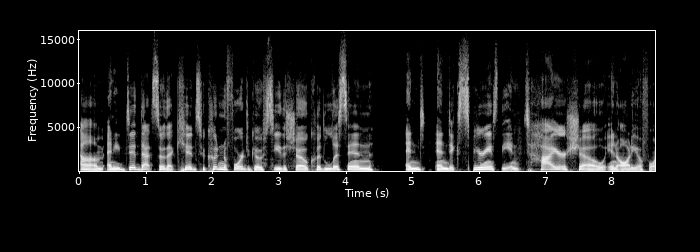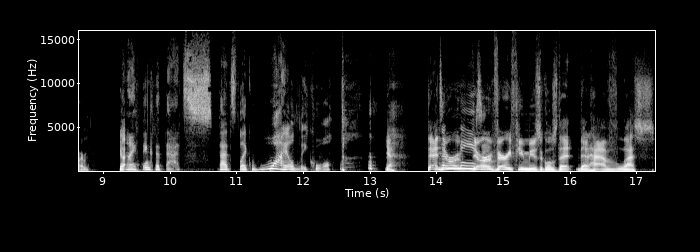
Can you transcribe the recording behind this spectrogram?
Um, and he did that so that kids who couldn't afford to go see the show could listen and and experience the entire show in audio form. Yeah. And I think that that's that's like wildly cool. yeah, and It's there are there are very few musicals that that have less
